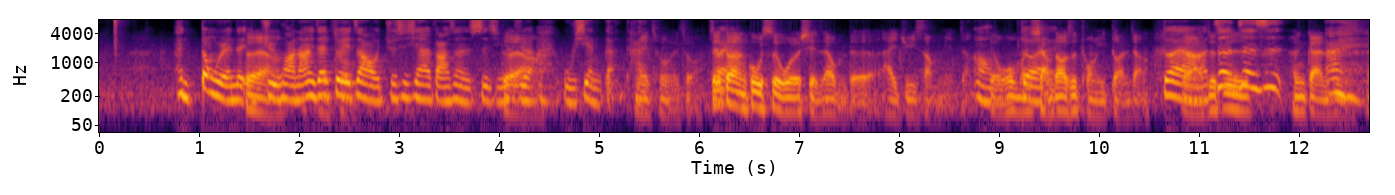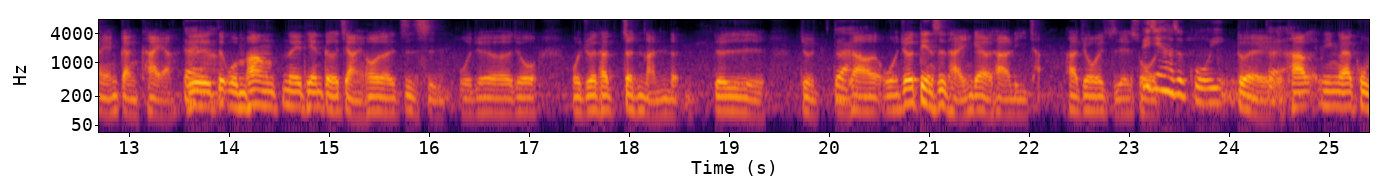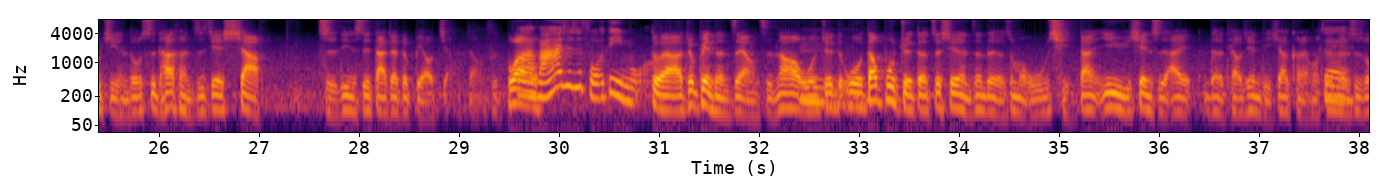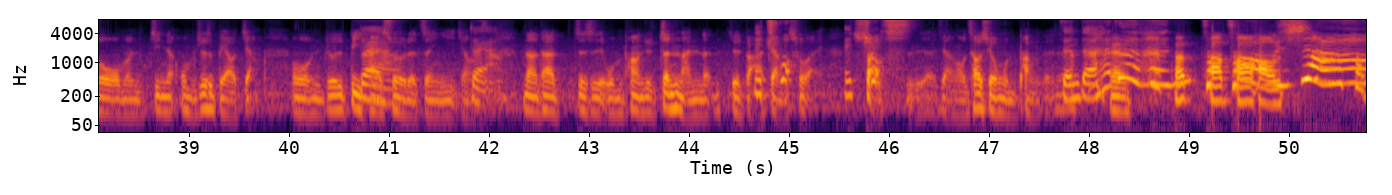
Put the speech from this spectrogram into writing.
很动人的一句话，然后你再对照就是现在发生的事情，就觉得哎，无限感慨。没错没错，这段故事我有写在我们的 IG 上面，这样，我们想到是同一段这样。对啊，这真的是很感很感慨啊！就是这文胖那天得奖以后的致辞，我觉得就我觉得他真男人，就是就你知道，我觉得电视台应该有他的立场，他就会直接说，毕竟他是国营，对他应该顾及很多事，他很直接下。指令是大家都不要讲这样子，不然反正他就是佛地魔。对啊，就变成这样子。那我觉得，我倒不觉得这些人真的有这么无情，但依于现实爱的条件底下，可能我真的是说，我们尽量，我们就是不要讲，我们就是避开所有的争议这样子。对啊。那他就是文胖，就真男人，就把他讲出来。帅死了，这样我超喜欢文胖的，真的，他真的很，他他超好笑，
